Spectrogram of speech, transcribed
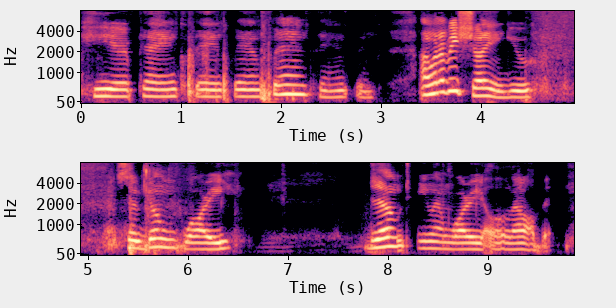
here, pink, pink, pink, pink, pink, pink. I'm gonna be showing you, so don't worry. Don't even worry a little bit.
